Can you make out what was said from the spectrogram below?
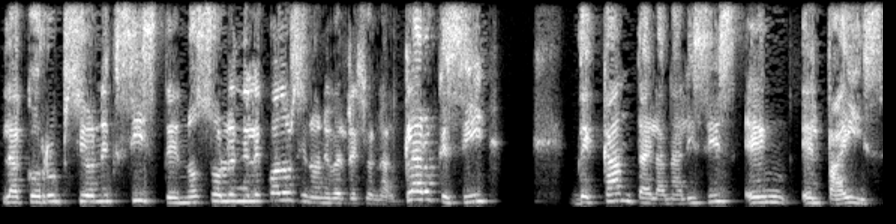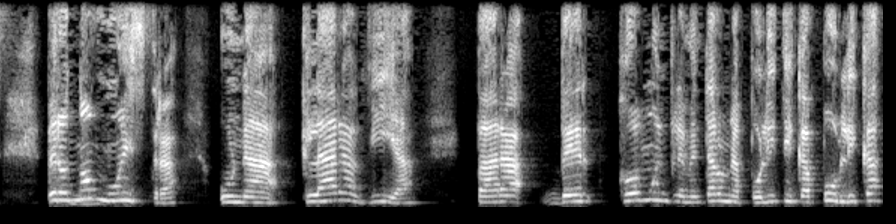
la corrupción existe, no solo en el Ecuador, sino a nivel regional. Claro que sí, decanta el análisis en el país, pero no muestra una clara vía para ver cómo implementar una política pública,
